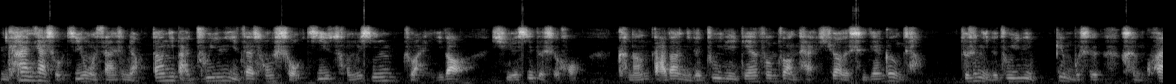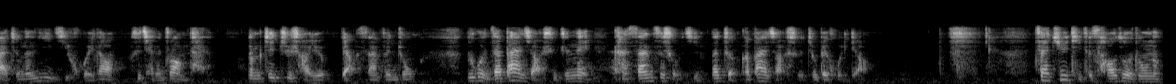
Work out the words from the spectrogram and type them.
你看一下手机用了三十秒，当你把注意力再从手机重新转移到学习的时候，可能达到你的注意力巅峰状态需要的时间更长。就是你的注意力并不是很快就能立即回到之前的状态，那么这至少有两三分钟。如果你在半小时之内看三次手机，那整个半小时就被毁掉。在具体的操作中呢，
